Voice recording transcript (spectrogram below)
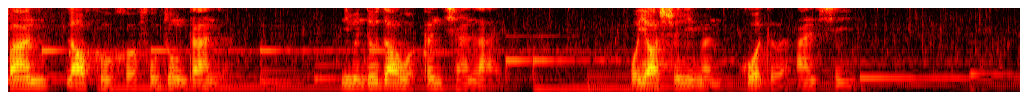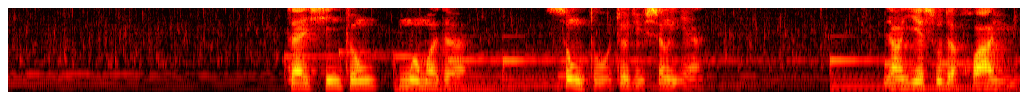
凡劳苦和负重担的，你们都到我跟前来。我要使你们获得安息，在心中默默的诵读这句圣言，让耶稣的话语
